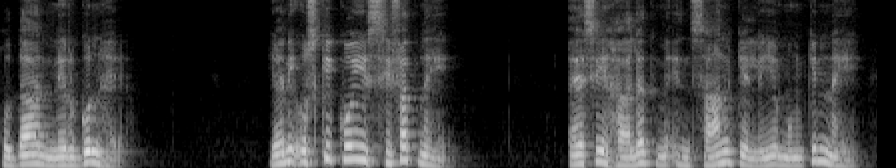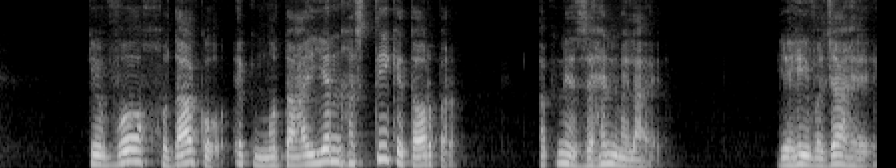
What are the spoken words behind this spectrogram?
خدا نرگن ہے یعنی اس کی کوئی صفت نہیں۔ ایسی حالت میں انسان کے لیے ممکن نہیں کہ وہ خدا کو ایک متعین ہستی کے طور پر اپنے ذہن میں لائے۔ یہی وجہ ہے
